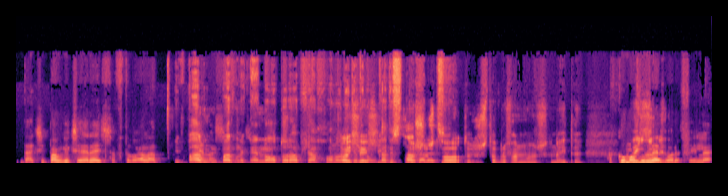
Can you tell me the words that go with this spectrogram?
Αυ- ε, εντάξει, υπάρχουν και εξαιρέσεις αυτό, αλλά Υπάρχουν, Ένας υπάρχουν. Ενώ τώρα πια αγχώνονται και Όχι, δεν έχουν όχι. κάτι Το στάνταρ. έτσι. σωστό, το σωστό προφανώς εννοείται. ακόμα Δεν δουλεύω, γίνεται. ρε φίλε.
